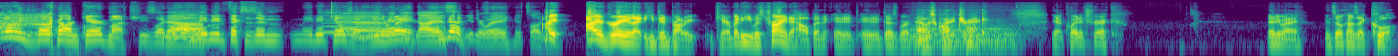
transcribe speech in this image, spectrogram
I don't think "Ah!" Zokon cared much. He's like, No. well, maybe it fixes him, maybe it kills Yeah, him. Either maybe way, he dies. I'm good. Either way, it's all good. I I agree that he did probably care, but he was trying to help, and it it, it, it does work. That was quite a trick. Yeah, quite a trick. Anyway, and Zokon's like, "Cool,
